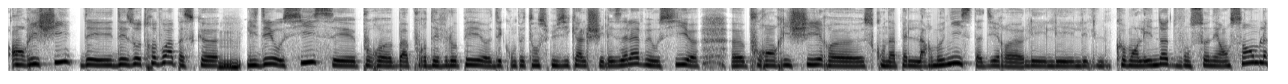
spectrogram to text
enrichies des, des autres voix, parce que mm. l'idée aussi, c'est pour bah, pour développer des compétences musicales chez les élèves, mais aussi pour enrichir ce qu'on appelle l'harmonie c'est-à-dire euh, comment les notes vont sonner ensemble.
